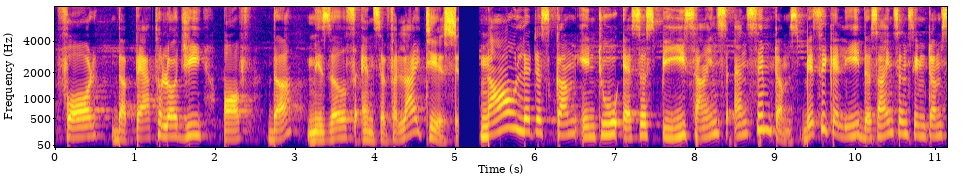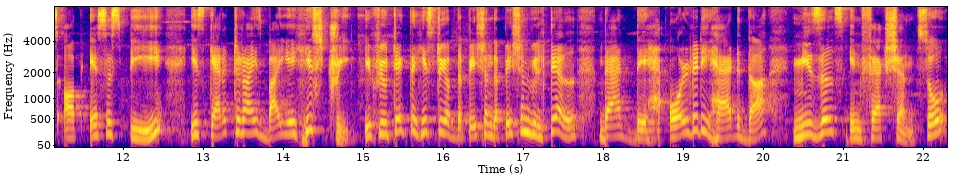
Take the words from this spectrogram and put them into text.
for the pathology of the measles encephalitis. Now let us come into SSP signs and symptoms. Basically, the signs and symptoms of SSP is characterized by a history. If you take the history of the patient, the patient will tell that they already had the measles infection. So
